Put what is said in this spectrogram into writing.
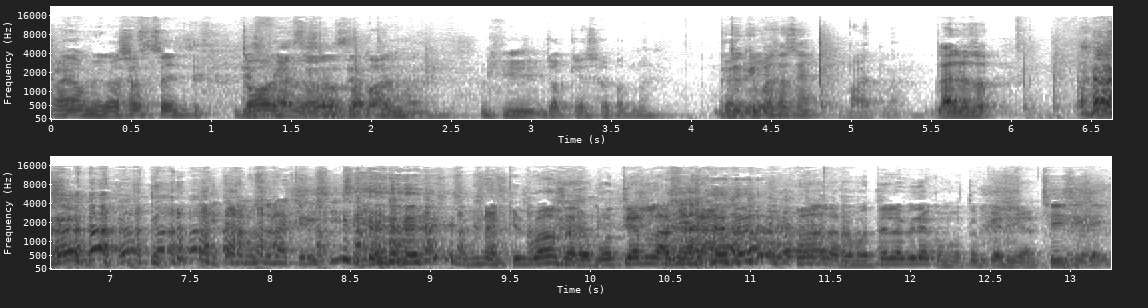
Bueno, amigos, eso es todo. Yo quiero ser Batman. ¿Tú qué vas a hacer? Batman. A los dos. Aquí tenemos una crisis. Una que vamos a rebotear la vida. Vamos a rebotear la vida como tú querías. Sí, sí, sí.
